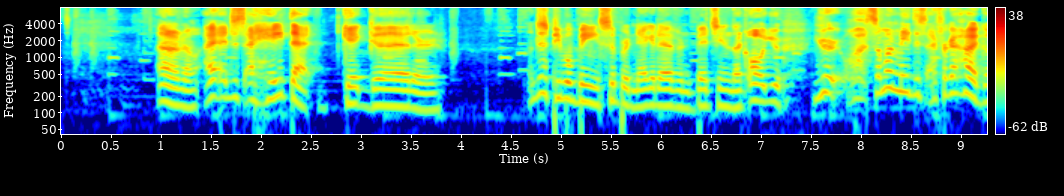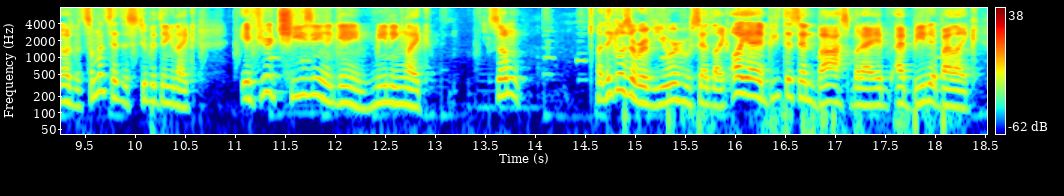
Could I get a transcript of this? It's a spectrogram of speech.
I don't know. I, I just I hate that get good or just people being super negative and bitching like, oh, you're you're. wow, someone made this. I forgot how it goes, but someone said this stupid thing like, if you're cheesing a game, meaning like some. I think it was a reviewer who said like, "Oh yeah, I beat this end boss, but I I beat it by like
